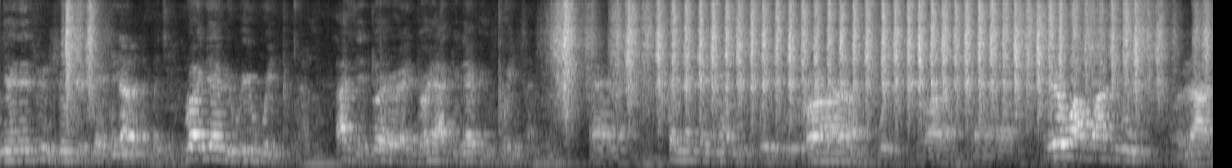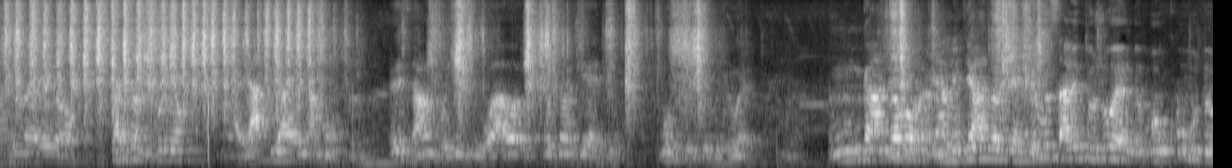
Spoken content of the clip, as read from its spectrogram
ìyẹn ètò ìdókòwò sẹdẹ búrọjẹ bí wíwé láti tọ ẹrọ ẹdọ yàtọ̀ lẹbi wíwé ẹ kẹlẹkẹlẹ bí wíwé rọrọ wíwé rọrọ ẹ ewu àwọn àti wù ọlá àti mẹ́rin yọ pẹsọ nìkúnyọ àyàfi àwọn yàmọ. Je vous salue toujours hein, de beaucoup de,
